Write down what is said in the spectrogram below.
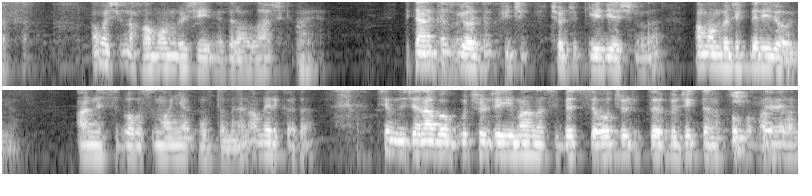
Ama şimdi hamam böceği nedir Allah aşkına ya. Bir tane kız gördüm küçük çocuk 7 yaşında hamam böcekleriyle oynuyor. Annesi babası manyak muhtemelen Amerika'da. Şimdi Cenab-ı Hak bu çocuğa iman nasip etse o çocuk da böcekten Gitse, kopamaktan.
